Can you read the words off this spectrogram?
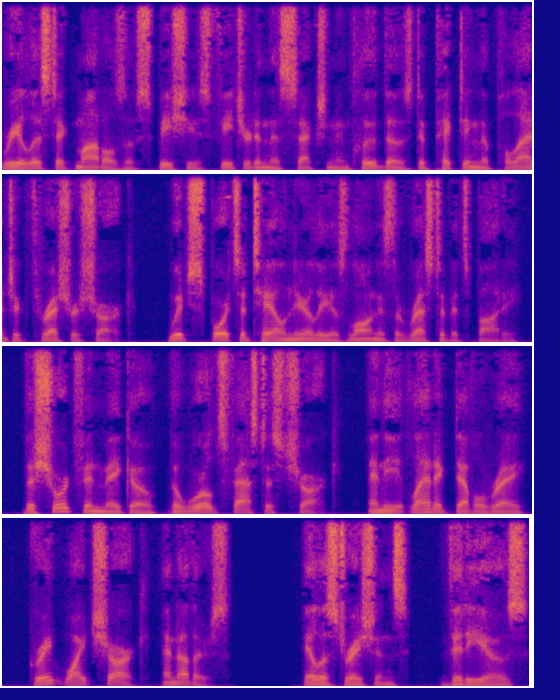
Realistic models of species featured in this section include those depicting the pelagic thresher shark, which sports a tail nearly as long as the rest of its body, the shortfin mako, the world's fastest shark, and the Atlantic devil ray, great white shark, and others. Illustrations, videos,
